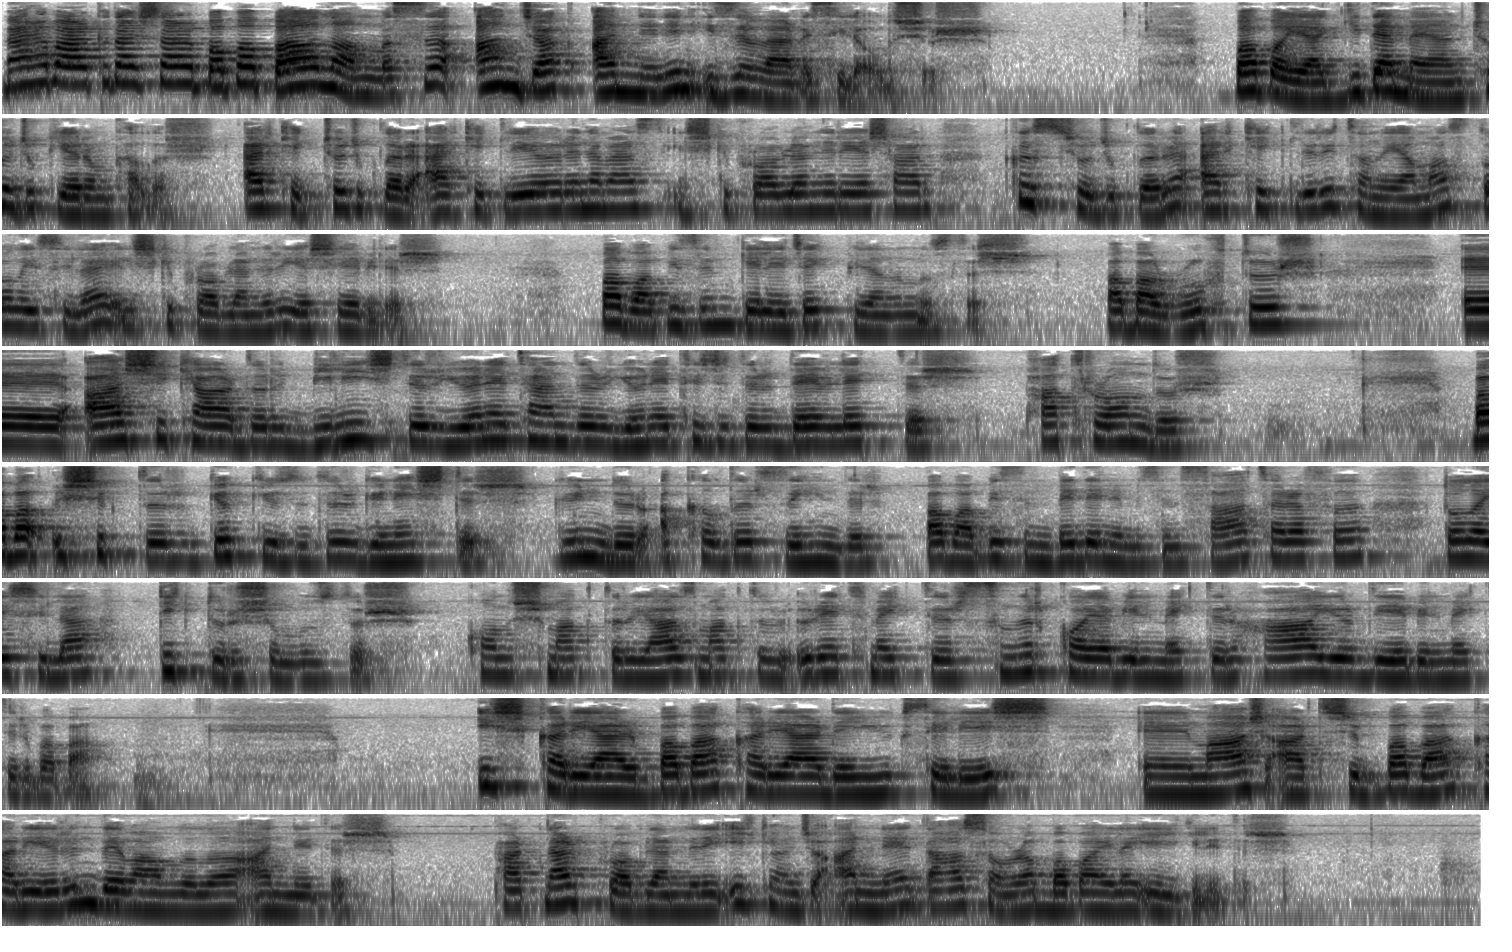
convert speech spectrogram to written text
Merhaba arkadaşlar, baba bağlanması ancak annenin izin vermesiyle oluşur. Babaya gidemeyen çocuk yarım kalır. Erkek çocukları erkekliği öğrenemez, ilişki problemleri yaşar. Kız çocukları erkekleri tanıyamaz, dolayısıyla ilişki problemleri yaşayabilir. Baba bizim gelecek planımızdır. Baba ruhtur, e, aşikardır, bilinçtir, yönetendir, yöneticidir, devlettir, patrondur. Baba ışıktır, gökyüzüdür, güneştir, gündür, akıldır, zihindir. Baba bizim bedenimizin sağ tarafı, dolayısıyla dik duruşumuzdur. Konuşmaktır, yazmaktır, üretmektir, sınır koyabilmektir, hayır diyebilmektir baba. İş kariyer baba, kariyerde yükseliş, e, maaş artışı baba, kariyerin devamlılığı annedir. Partner problemleri ilk önce anne, daha sonra babayla ilgilidir.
